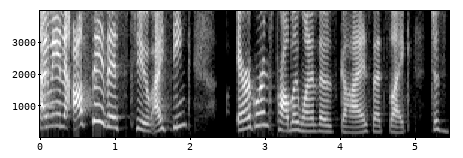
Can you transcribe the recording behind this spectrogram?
I mean, I'll say this too. I think Aragorn's probably one of those guys that's like just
